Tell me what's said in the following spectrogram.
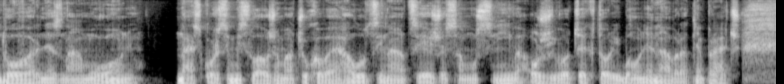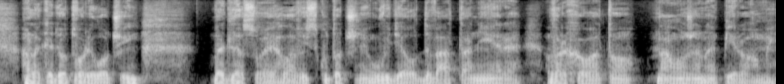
dôverne známu vôňu. Najskôr si myslel, že má čuchové halucinácie, že sa mu sníva o živote, ktorý bol nenávratne preč. Ale keď otvoril oči, Vedľa svojej hlavy skutočne uvidel dva taniere, vrchovato naložené pyrohmy.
